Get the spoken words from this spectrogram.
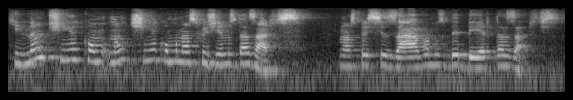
que não tinha como, não tinha como nós fugirmos das artes. Nós precisávamos beber das artes.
